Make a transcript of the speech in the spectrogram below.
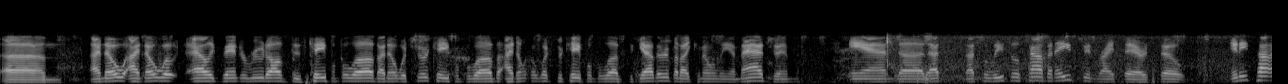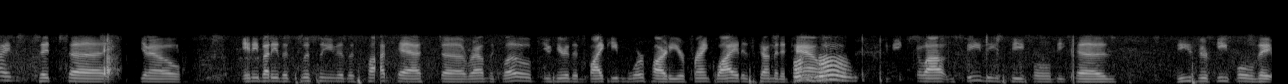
um, I know I know what Alexander Rudolph is capable of. I know what you're capable of. I don't know what you're capable of together, but I can only imagine. And uh, that's that's a lethal combination right there. So, anytime that uh, you know anybody that's listening to this podcast uh, around the globe, you hear that Viking War Party or Frank Wyatt is coming to town, Uh-huh. you need to go out and see these people because these are people that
